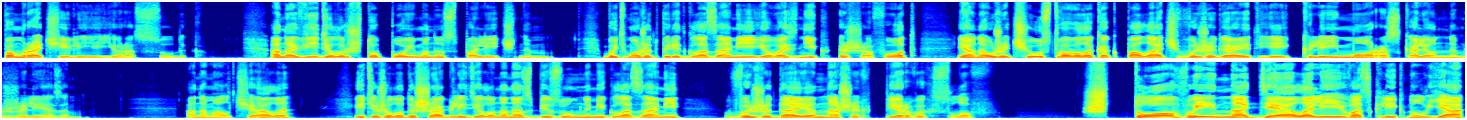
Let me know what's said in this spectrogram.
помрачили ее рассудок. Она видела, что поймана с поличным. Быть может, перед глазами ее возник эшафот, и она уже чувствовала, как палач выжигает ей клеймо раскаленным железом. Она молчала и, тяжело дыша, глядела на нас безумными глазами, выжидая наших первых слов. «Что?» «Что вы наделали?» — воскликнул я,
